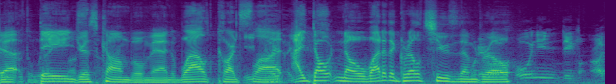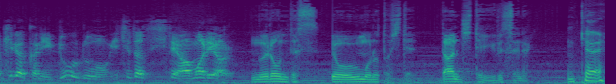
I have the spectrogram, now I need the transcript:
Yeah, dangerous combo, man. Wild card slot. I don't know. Why did the grill choose them, bro? Okay.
